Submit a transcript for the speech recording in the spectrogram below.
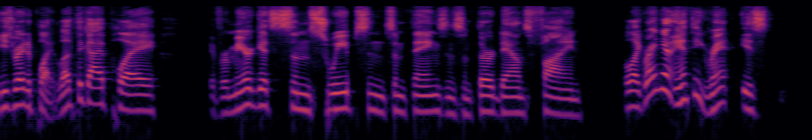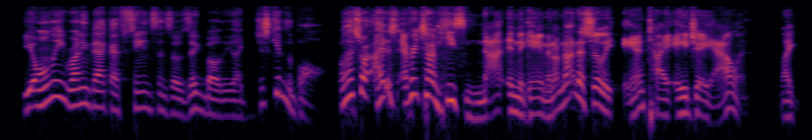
He's ready to play. Let the guy play. If Rahmir gets some sweeps and some things and some third downs, fine. But like right now, Anthony Grant is the only running back I've seen since Ozigbo. that, Like, just give him the ball. Well, that's what I just every time he's not in the game, and I'm not necessarily anti Ajay Allen. Like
